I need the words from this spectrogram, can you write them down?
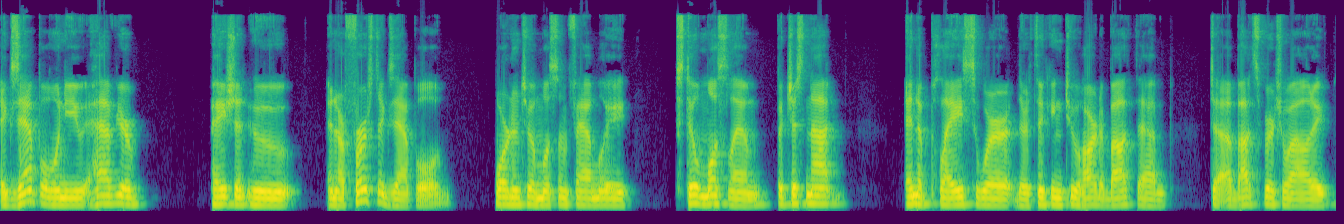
example when you have your patient who in our first example born into a muslim family still muslim but just not in a place where they're thinking too hard about them to, about spirituality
